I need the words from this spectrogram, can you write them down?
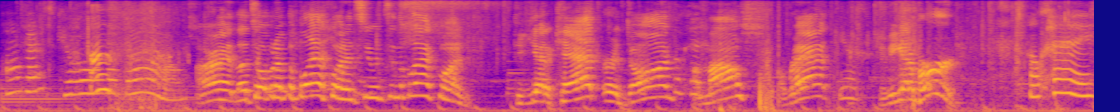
Oh, that's cute. Little dog. All right, let's open up the black one and see what's in the black one. Do you got a cat or a dog, a mouse, a rat? Yes. Maybe you got a bird. Okay.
